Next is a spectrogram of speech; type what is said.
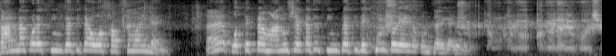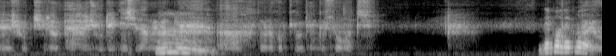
কান্না করে সিম্প্যাথিটা ও সবসময় নেয়। হ্যাঁ প্রত্যেকটা মানুষের কাছে সিম্প্যাথি দেখিয়ে তো এইরকম জায়গায় কেমন হলো? আগে লাইভে বলছে শুট ছিল। হ্যাঁ আমি শুটে গিয়েছিলাম এবার। হুম। আহ, তোমরা খুব cute thank you so much দেখো দেখো হ্যালো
